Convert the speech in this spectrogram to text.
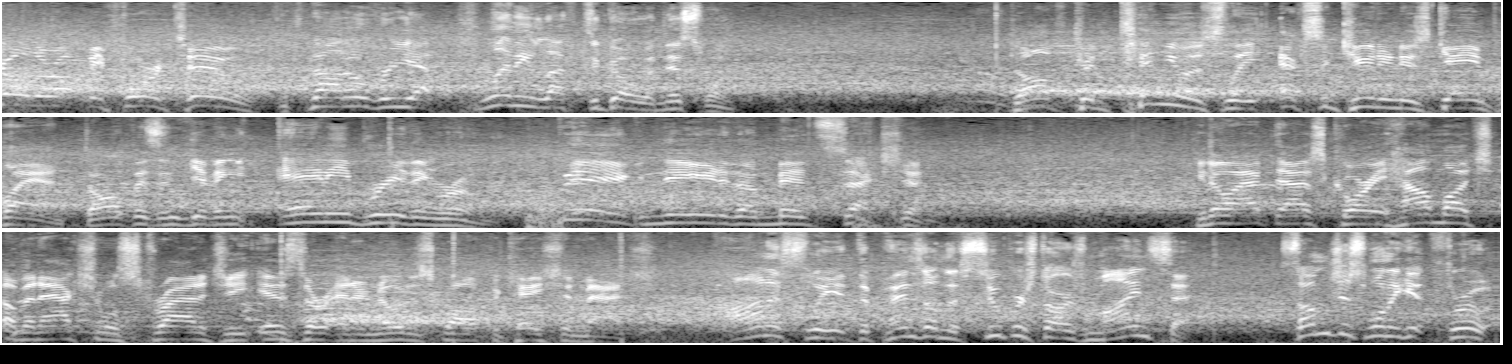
shoulder up before two. It's not over yet. Plenty left to go in this one. Dolph continuously executing his game plan. Dolph isn't giving any breathing room. Big knee to the midsection. You know, I have to ask Corey, how much of an actual strategy is there in a no disqualification match? Honestly, it depends on the superstar's mindset. Some just want to get through it.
